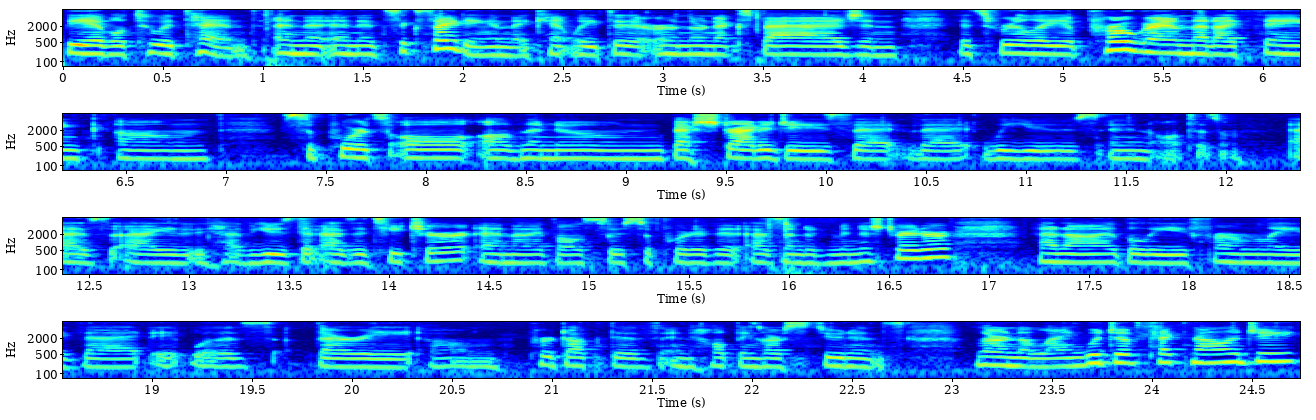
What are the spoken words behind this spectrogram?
be able to attend. And, and it's exciting and they can't wait to earn their next badge. And it's really a program that i think um, supports all of the known best strategies that, that we use in autism. As I have used it as a teacher and I've also supported it as an administrator, and I believe firmly that it was very um, productive in helping our students learn the language of technology,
